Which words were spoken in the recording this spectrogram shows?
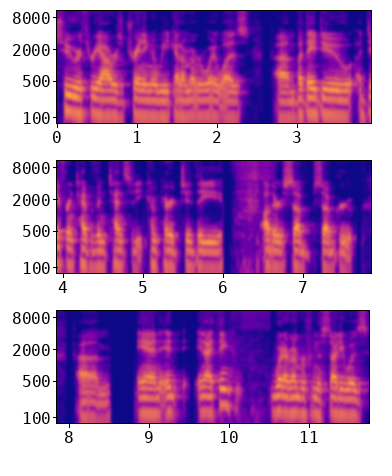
two or three hours of training a week i don't remember what it was um, but they do a different type of intensity compared to the other sub subgroup um, and it and i think what i remember from the study was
